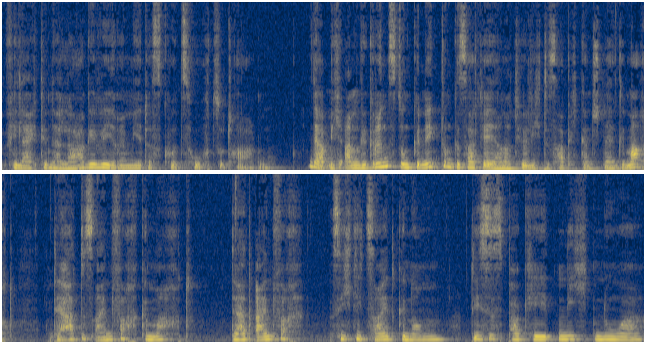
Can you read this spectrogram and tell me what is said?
vielleicht in der Lage wäre, mir das kurz hochzutragen. Der hat mich angegrinst und genickt und gesagt, ja, ja, natürlich, das habe ich ganz schnell gemacht. Der hat es einfach gemacht. Der hat einfach sich die Zeit genommen, dieses Paket nicht nur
